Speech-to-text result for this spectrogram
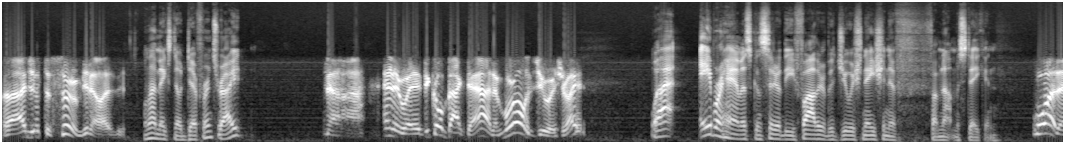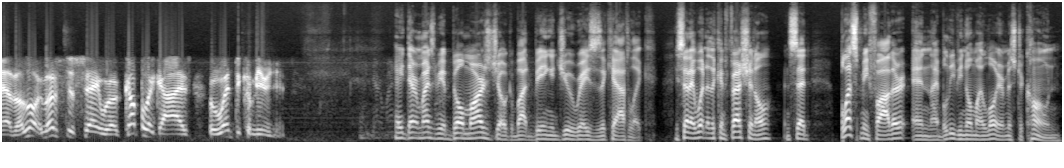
Uh, I just assumed, you know. Well, that makes no difference, right? Nah. Anyway, if you go back to Adam, we're all Jewish, right? Well, Abraham is considered the father of the Jewish nation, if, if I'm not mistaken. Whatever. Look, let's just say we're a couple of guys who went to communion. Hey, that reminds me of Bill Maher's joke about being a Jew raised as a Catholic. He said, I went to the confessional and said, Bless me, Father, and I believe you know my lawyer, Mr. Cohn.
